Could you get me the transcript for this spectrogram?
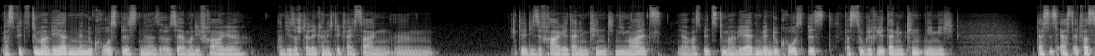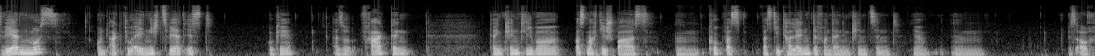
was willst du mal werden, wenn du groß bist? Ne? So ist ja immer die Frage. An dieser Stelle kann ich dir gleich sagen, ähm, stell diese Frage deinem Kind niemals. Ja, was willst du mal werden, wenn du groß bist? Das suggeriert deinem Kind nämlich, dass es erst etwas werden muss und aktuell nichts wert ist. Okay? Also frag dein, dein Kind lieber, was macht dir Spaß? Ähm, guck, was, was die Talente von deinem Kind sind. Ja, ähm, ist auch,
